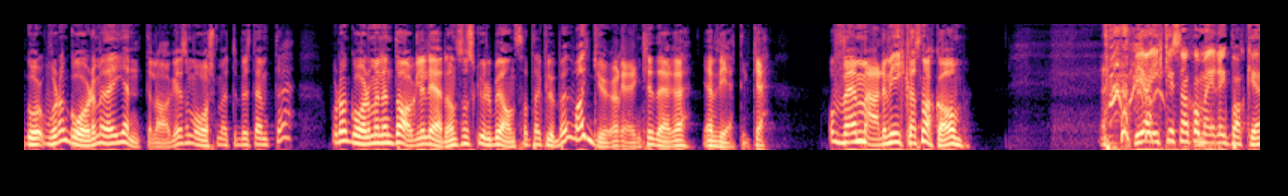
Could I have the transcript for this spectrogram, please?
Går- hvordan går det med det jentelaget som årsmøtet bestemte? Hvordan går det med den daglige lederen som skulle bli ansatt av klubben? Hva gjør egentlig dere? Jeg vet ikke. Og hvem er det vi ikke har snakka om? Vi har ikke snakka om Eirik Bakke.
